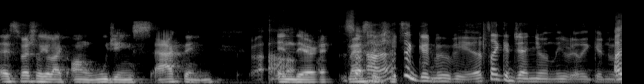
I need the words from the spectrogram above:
especially like on Wu Jing's acting in there and So- Uh, that's a good movie. That's like a genuinely really good movie. I,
